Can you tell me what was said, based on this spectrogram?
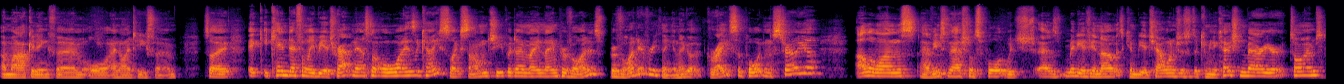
a marketing firm or an IT firm. So it, it can definitely be a trap. Now it's not always the case. Like some cheaper domain name providers provide everything and they've got great support in Australia. Other ones have international support, which, as many of you know, it can be a challenge with the communication barrier at times,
